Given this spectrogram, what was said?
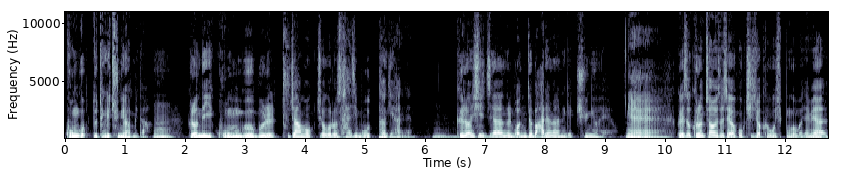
공급도 되게 중요합니다. 음. 그런데 이 공급을 투자 목적으로 사지 못하게 하는 음. 그런 시장을 먼저 마련하는 게 중요해요. 예. 그래서 그런 차원에서 제가 꼭 지적하고 싶은 건 뭐냐면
